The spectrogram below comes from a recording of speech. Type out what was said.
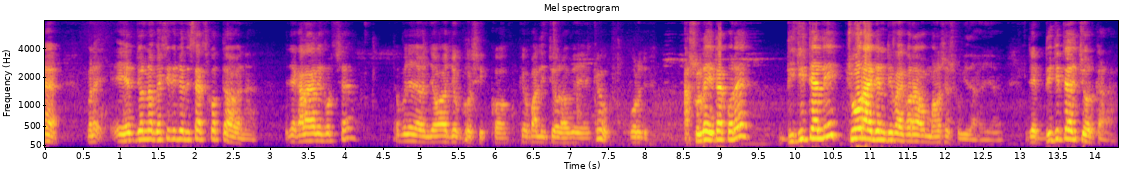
হ্যাঁ। মানে এর জন্য বেশি কিছু রিসার্চ করতে হবে না। যে গালাগালি করছে, তো বুঝে যাবেন যে অযোগ্য শিক্ষক, কেউ বালি চোর হবে, কেউ গরু। আসলে এটা করে ডিজিটালি চোর আইডেন্টিফাই করা মানুষের সুবিধা হয়ে যাবে। যে ডিজিটাল চোর কারা?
